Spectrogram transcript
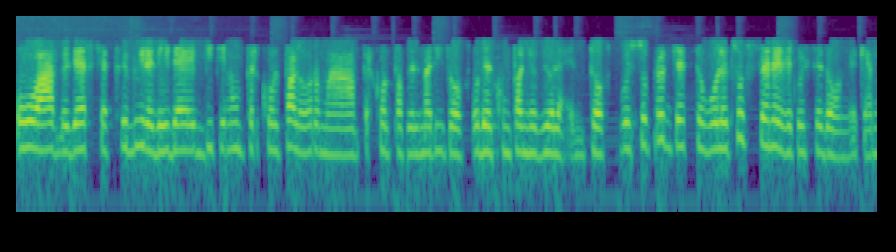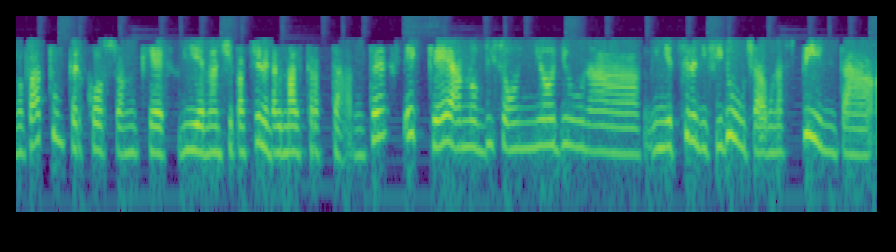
o a vedersi attribuire dei debiti non per colpa loro ma per colpa del marito o del compagno violento. Questo progetto vuole sostenere queste donne che hanno fatto un percorso anche di emancipazione dal maltrattante e che hanno bisogno di una iniezione di fiducia, una spinta,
